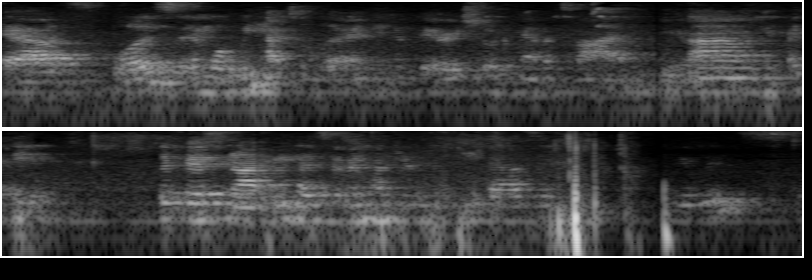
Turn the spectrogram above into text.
ours was and what we had to learn in a very short amount of time. Um, I think the first night we had 750,000 viewers.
